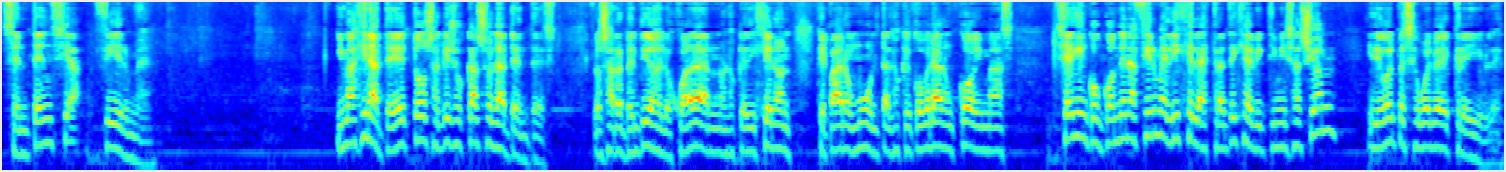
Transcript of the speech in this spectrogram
sentencia firme. Imagínate, ¿eh? todos aquellos casos latentes, los arrepentidos de los cuadernos, los que dijeron que pagaron multas, los que cobraron coimas. Si alguien con condena firme elige la estrategia de victimización y de golpe se vuelve creíble.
